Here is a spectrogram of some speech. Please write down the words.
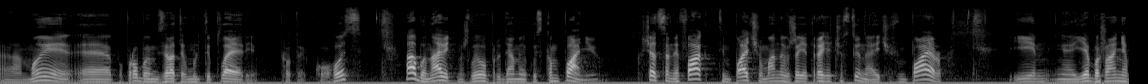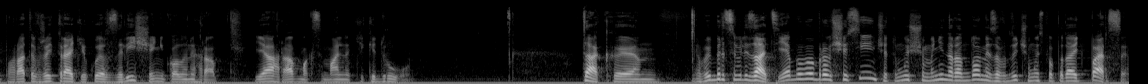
е, ми е, попробуємо зіграти в мультиплеєрі проти когось, або навіть, можливо, пройдемо якусь кампанію. Хоча це не факт, тим паче у мене вже є третя частина Age of Empire, і е, є бажання пограти вже й третю, яку я взагалі ще ніколи не грав. Я грав максимально тільки другу. Так, вибір цивілізації. Я би вибрав щось інше, тому що мені на рандомі завжди чомусь попадають перси.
